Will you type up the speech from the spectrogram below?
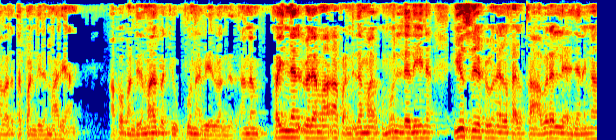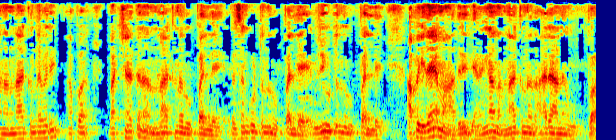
അവിടുത്തെ പണ്ഡിതന്മാരെയാണ്. അപ്പൊ പണ്ഡിതന്മാരെ പറ്റി ഉപ്പ് എന്ന പേര് വന്നത്. കാരണം ഫൈനൽ വിലമ ആ പണ്ഡിതന്മാർ ഹുമുല്ലദീന യുസ്ലിഹൂനൽ ഹൽക്ക അവരല്ലേ ജനങ്ങൾ നന്നാക്കുന്നവര്? അപ്പൊ ഭക്ഷണത്തിന് നന്നാക്കുന്നത് ഉപ്പല്ലേ? രസം കൂട്ടുന്ന ഉപ്പല്ലേ? രുചി കൂട്ടുന്ന ഉപ്പല്ലേ? അപ്പൊ ഇതേമാതിരി ജനങ്ങൾ നന്നാക്കുന്നത് ആരാണ്? ഉപ്പ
